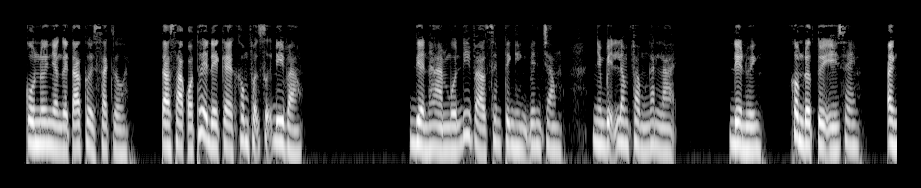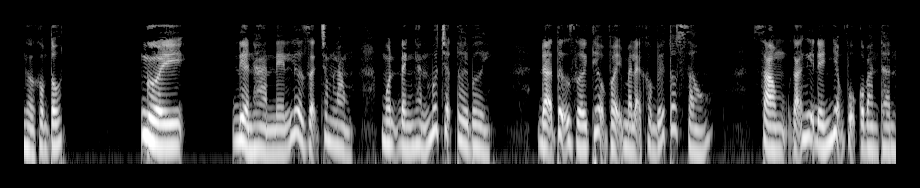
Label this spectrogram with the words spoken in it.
Cô nương nhà người ta cười sạch rồi. Ta sao có thể để kẻ không phận sự đi vào? Điền Hàn muốn đi vào xem tình hình bên trong, nhưng bị Lâm Phàm ngăn lại. Điền Huynh, không được tùy ý xem, ảnh hưởng không tốt. Người... Điền Hàn nén lừa giận trong lòng, muốn đánh hắn một trận tơi bời. Đã tự giới thiệu vậy mà lại không biết tốt xấu. Xong, gã nghĩ đến nhiệm vụ của bản thân,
